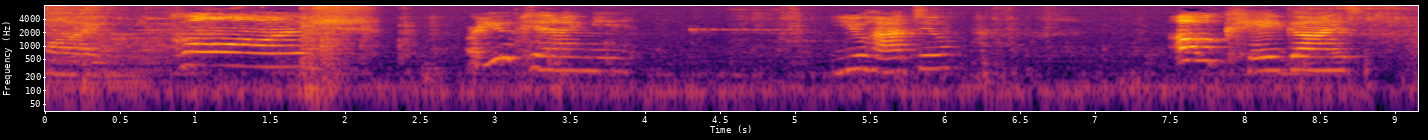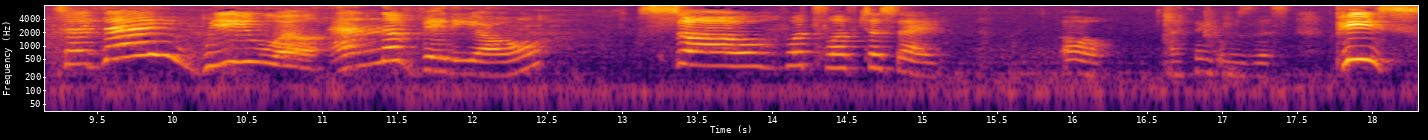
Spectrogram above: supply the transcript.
my gosh. Are you kidding me? You had to? Guys. Today we will end the video. So, what's left to say? Oh, I think it was this. Peace!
